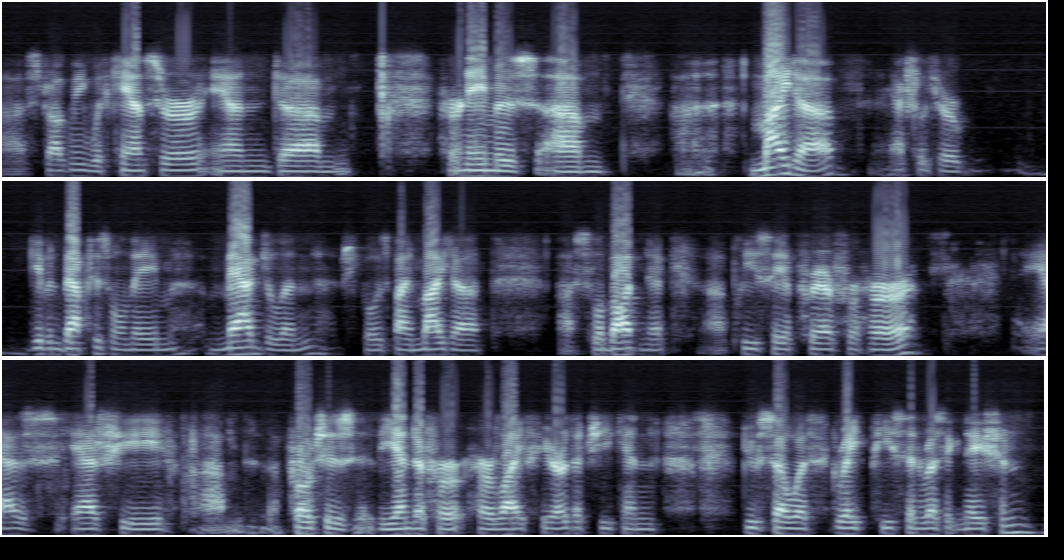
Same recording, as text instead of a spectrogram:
uh, struggling with cancer, and um, her name is um, uh, Maida. Actually, her given baptismal name Magdalene. She goes by Maida uh, Slobodnik. Uh, please say a prayer for her as as she um, approaches the end of her, her life here, that she can do so with great peace and resignation.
